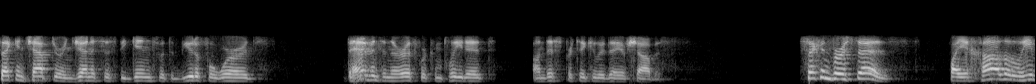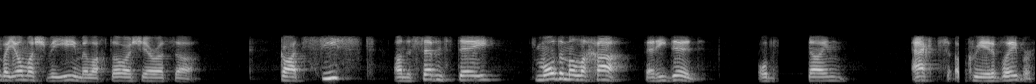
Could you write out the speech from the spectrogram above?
Second chapter in Genesis begins with the beautiful words, the heavens and the earth were completed on this particular day of Shabbos. Second verse says, God ceased on the seventh day from all the melacha that he did, all the nine acts of creative labor.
